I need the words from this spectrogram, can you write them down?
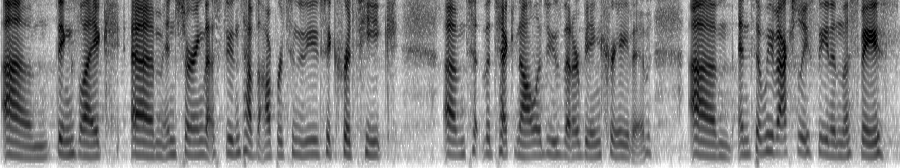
um, things like um, ensuring that students have the opportunity to critique um, the technologies that are being created. Um, and so, we've actually seen in the space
